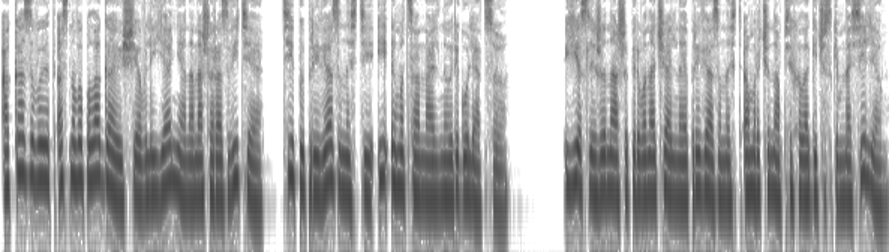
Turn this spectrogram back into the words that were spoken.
оказывает основополагающее влияние на наше развитие типы привязанности и эмоциональную регуляцию. Если же наша первоначальная привязанность омрачена психологическим насилием,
